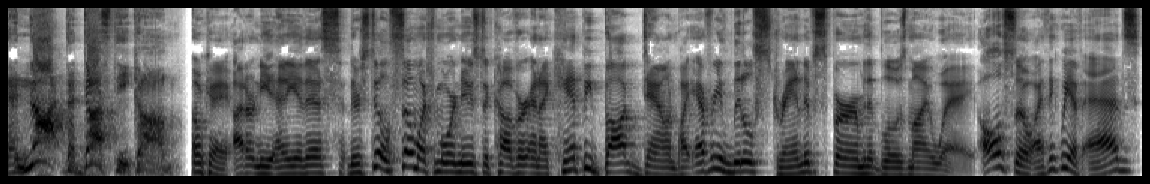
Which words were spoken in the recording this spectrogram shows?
and not the dusty cum. Okay, I don't need any of this. There's still so much more news to cover, and I can't be bogged down by every little strand of sperm that blows my way. Also, I think we have ads.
